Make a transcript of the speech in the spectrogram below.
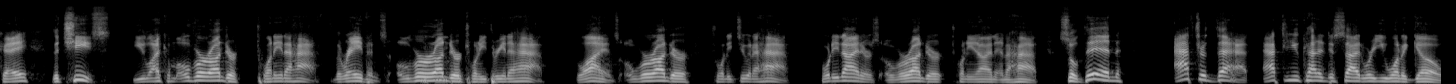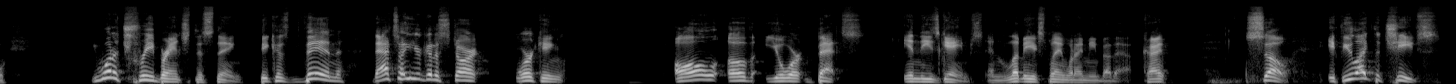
Okay. The Chiefs, you like them over or under 20 and a half. The Ravens over or mm-hmm. under 23 and a half. Lions over or under 22 and a half. 49ers over or under 29 and a half. So then after that, after you kind of decide where you want to go, you want to tree branch this thing because then that's how you're going to start working all of your bets in these games. And let me explain what I mean by that. Okay. So if you like the Chiefs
